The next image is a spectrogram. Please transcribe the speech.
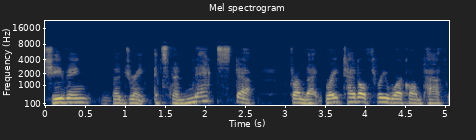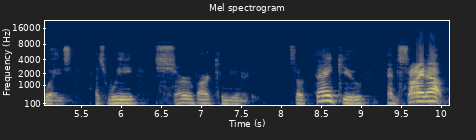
achieving the dream. It's the next step from that great Title III work on pathways as we serve our community. So thank you and sign up.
